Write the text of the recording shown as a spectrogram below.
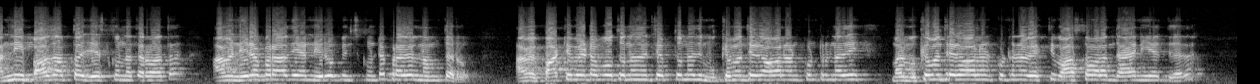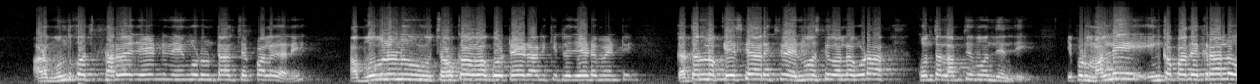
అన్ని బాజాబ్తా చేసుకున్న తర్వాత ఆమె నిరపరాధి అని నిరూపించుకుంటే ప్రజలు నమ్ముతారు. ఆమె పార్టీ పెట్టబోతున్నదని చెప్తున్నది ముఖ్యమంత్రి కావాలనుకుంటున్నది మరి ముఖ్యమంత్రి కావాలనుకుంటున్న వ్యక్తి వాస్తవాలను దాయనీయద్దు కదా. ఆడ ముందుకొచ్చి సర్వే చేయండి నేను కూడా ఉంటా అని చెప్పాలి కానీ ఆ భూములను చౌకగా కొట్టేయడానికి ఇట్లా చేయడం ఏంటి? గతంలో కేసీఆర్ ఇచ్చిన ఎన్ఓసి వల్ల కూడా కొంత లబ్ధి పొందింది. ఇప్పుడు మళ్ళీ ఇంకా పది ఎకరాలు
